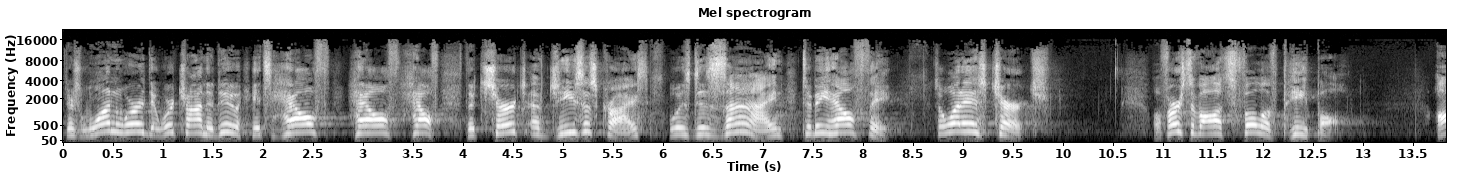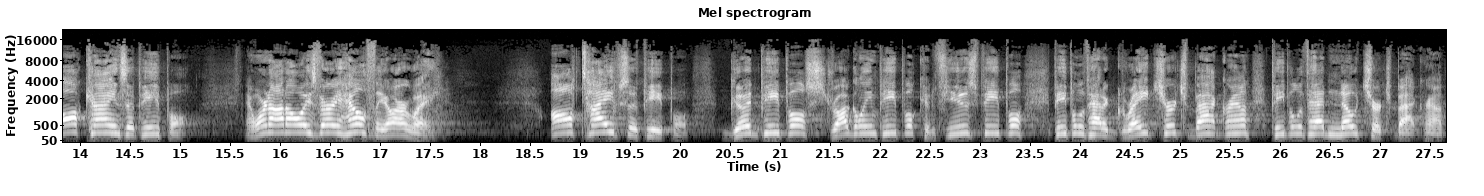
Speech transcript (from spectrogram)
There's one word that we're trying to do it's health, health, health. The church of Jesus Christ was designed to be healthy. So, what is church? Well, first of all, it's full of people, all kinds of people. And we're not always very healthy, are we? All types of people good people, struggling people, confused people, people who've had a great church background, people who've had no church background,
